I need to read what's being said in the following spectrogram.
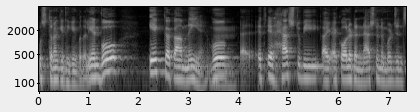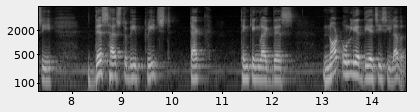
اس طرح کی تھنکنگ بدلی اینڈ وہ ایک کا کام نہیں ہے وہ it has to be I call it a national emergency this has to be preached tech thinking like this not only at the H E C level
